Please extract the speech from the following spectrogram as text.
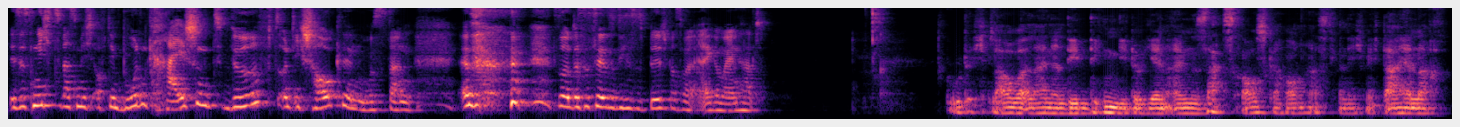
es ist nichts, was mich auf den Boden kreischend wirft und ich schaukeln muss dann. so, das ist ja so dieses Bild, was man allgemein hat. Gut, ich glaube allein an den Dingen, die du hier in einem Satz rausgehauen hast, wenn ich mich daher nach,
